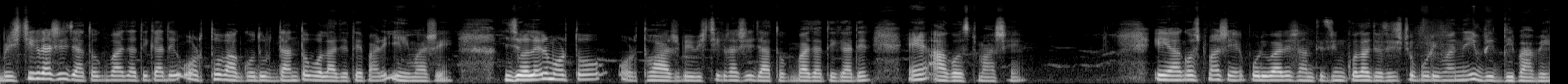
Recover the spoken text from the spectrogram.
বৃশ্চিক রাশির জাতক বা জাতিকাদের অর্থভাগ্য দুর্দান্ত বলা যেতে পারে এই মাসে। জলের মতো অর্থ আসবে বৃশ্চিক রাশির জাতক বা জাতিকাদের এ আগস্ট মাসে। এই আগস্ট মাসে পরিবারের শান্তি শৃঙ্খলা যথেষ্ট পরিমাণেই বৃদ্ধি পাবে।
